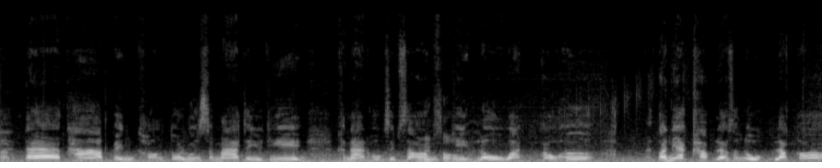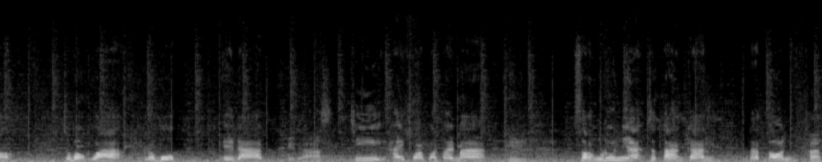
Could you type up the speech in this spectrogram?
ครับแต่ถ้าเป็นของตัวรุ่นสมาร์ทจะอยู่ที่ขนาด 62 62 กิโลวัตต์เอาเอร์ ตอนเนี้ยขับแล้วสนุกแล้วก็จะบอกว่าระบบ ADAS เอดัสที่ให้ความปลอดภัยมาอืม2รุ่นเนี้ยจะต่างกัน นะต้น ครับ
